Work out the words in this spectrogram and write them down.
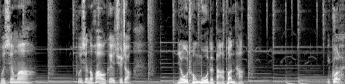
不行吗？不行的话，我可以去找。”尤虫木的打断他：“你过来。”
